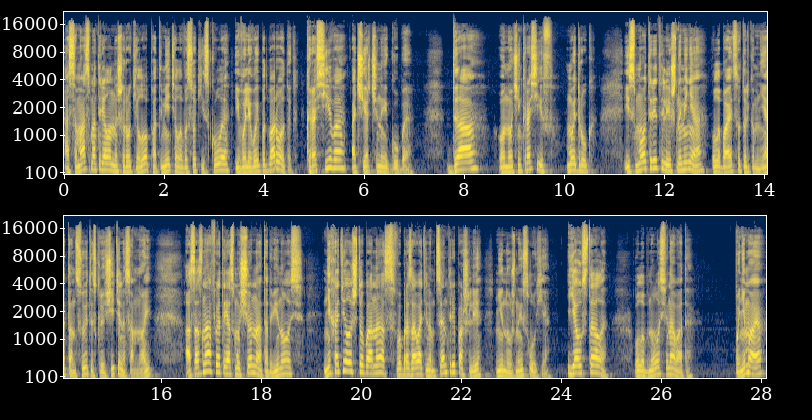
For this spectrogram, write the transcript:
а сама смотрела на широкий лоб, отметила высокие скулы и волевой подбородок, красиво очерченные губы. «Да, он очень красив, мой друг», и смотрит лишь на меня, улыбается только мне, танцует исключительно со мной. Осознав это, я смущенно отодвинулась. Не хотелось, чтобы о нас в образовательном центре пошли ненужные слухи. «Я устала», — улыбнулась виновата. «Понимаю».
